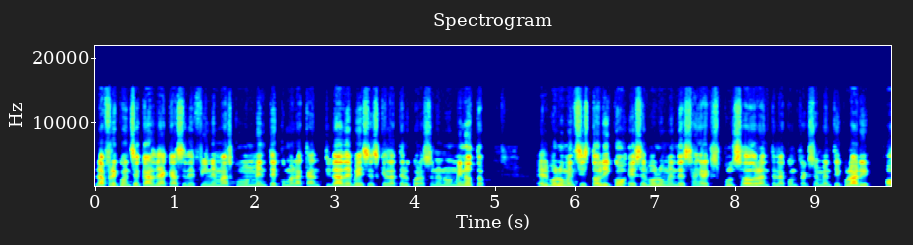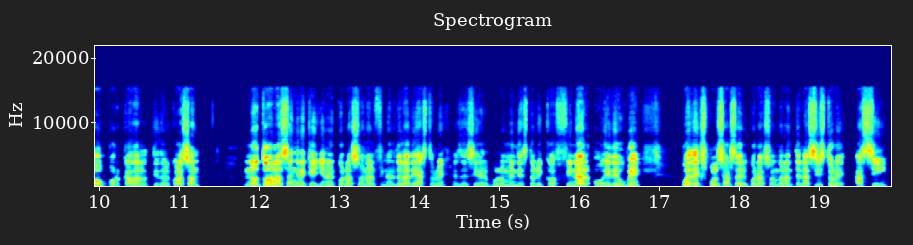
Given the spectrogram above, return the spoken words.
La frecuencia cardíaca se define más comúnmente como la cantidad de veces que late el corazón en un minuto. El volumen sistólico es el volumen de sangre expulsado durante la contracción ventricular o por cada latido del corazón. No toda la sangre que llena el corazón al final de la diástole, es decir, el volumen diastólico final o EDV, puede expulsarse del corazón durante la sístole. Así,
